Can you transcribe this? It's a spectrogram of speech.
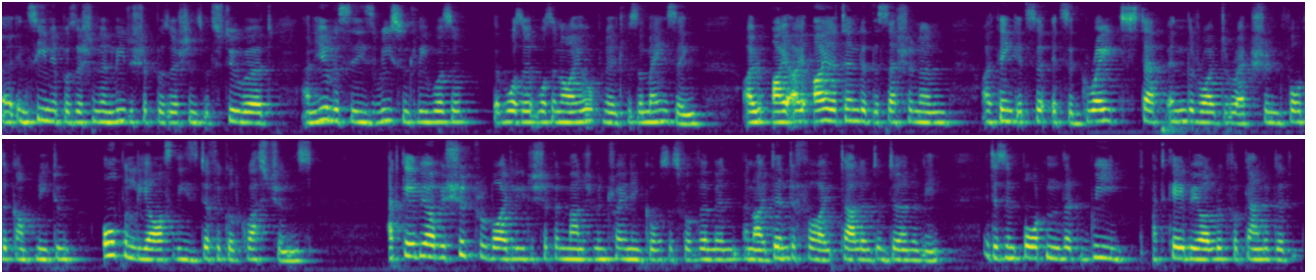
uh, in senior position and leadership positions with Stuart and Ulysses recently was a was a was an eye opener. It was amazing. I, I, I attended the session and I think it's a it's a great step in the right direction for the company to openly ask these difficult questions at KBR, we should provide leadership and management training courses for women and identify talent internally. It is important that we at KBR look for candidate,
